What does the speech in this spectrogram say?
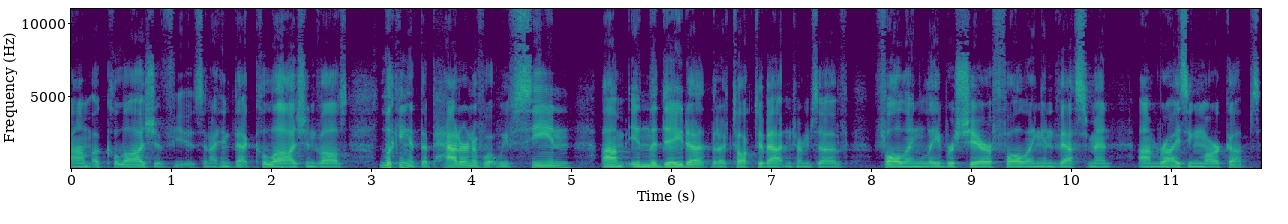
um, a collage of views. And I think that collage involves looking at the pattern of what we've seen um, in the data that I've talked about in terms of falling labor share, falling investment, um, rising markups.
